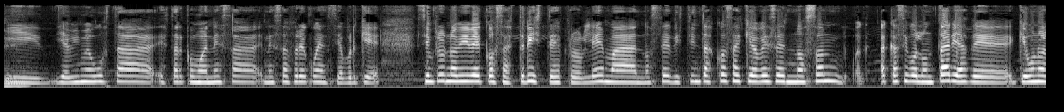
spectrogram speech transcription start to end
Y, a mí me gusta estar como en esa, en esa frecuencia, porque siempre uno vive cosas tristes, problemas, no sé, distintas cosas que a veces no son casi voluntarias de que uno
